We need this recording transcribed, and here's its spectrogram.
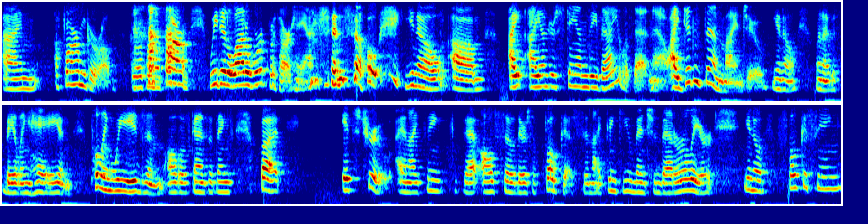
I'm a farm girl. Grew up on a farm. We did a lot of work with our hands, and so you know, um, I I understand the value of that now. I didn't then, mind you. You know, when I was baling hay and pulling weeds and all those kinds of things, but it's true, and I think that also there's a focus, and I think you mentioned that earlier. You know, focusing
